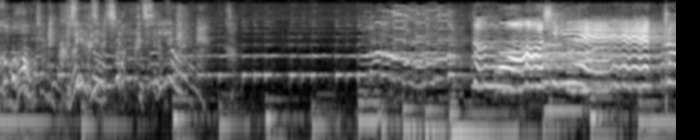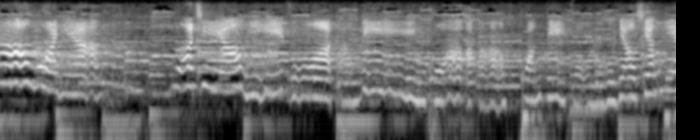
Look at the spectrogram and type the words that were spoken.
好不好？可惜可惜可惜可惜了。跟我学，照我样，我教你做唐明皇，皇帝走路要像样。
